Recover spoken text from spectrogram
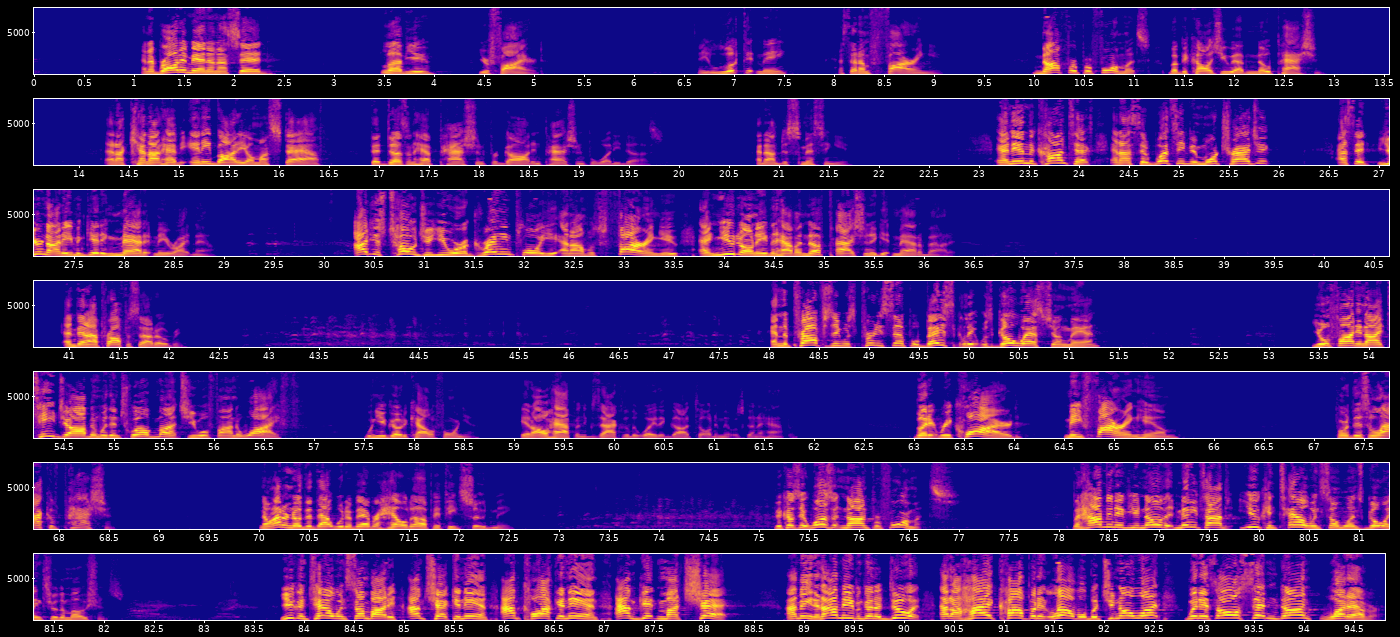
And I brought him in and I said, Love you, you're fired. And he looked at me. I said, I'm firing you. Not for performance, but because you have no passion. And I cannot have anybody on my staff that doesn't have passion for God and passion for what he does. And I'm dismissing you. And in the context, and I said, What's even more tragic? I said, You're not even getting mad at me right now. I just told you you were a great employee and I was firing you, and you don't even have enough passion to get mad about it. And then I prophesied over him. And the prophecy was pretty simple. Basically, it was go west, young man. You'll find an IT job, and within 12 months, you will find a wife when you go to California. It all happened exactly the way that God told him it was going to happen. But it required me firing him for this lack of passion. Now, I don't know that that would have ever held up if he'd sued me. Because it wasn't non performance. But how many of you know that many times you can tell when someone's going through the motions? You can tell when somebody, I'm checking in, I'm clocking in, I'm getting my check. I mean, and I'm even going to do it at a high competent level, but you know what? When it's all said and done, whatever.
